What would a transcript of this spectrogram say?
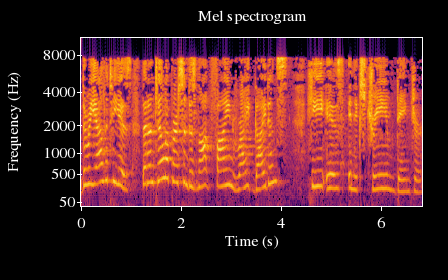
The reality is that until a person does not find right guidance, he is in extreme danger.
